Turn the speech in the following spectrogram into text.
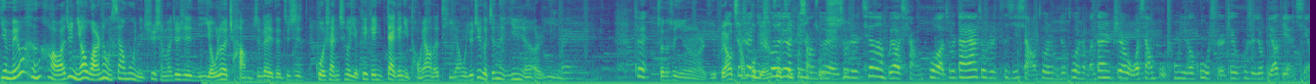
也没有很好啊，就你要玩那种项目，你去什么就是游乐场之类的，就是过山车，也可以给你带给你同样的体验。我觉得这个真的因人而异。对，对，真的是因人而异，不要就是你强迫别人说的这个非做自己不想常对，做的事。就是千万不要强迫，就是大家就是自己想要做什么就做什么。但是这我想补充一个故事，这个故事就比较典型，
